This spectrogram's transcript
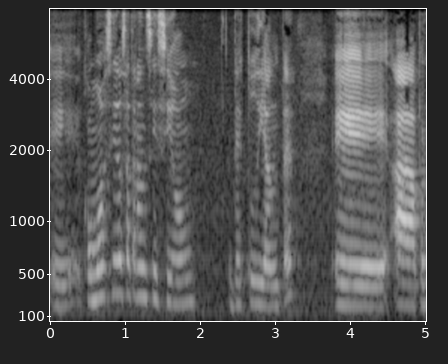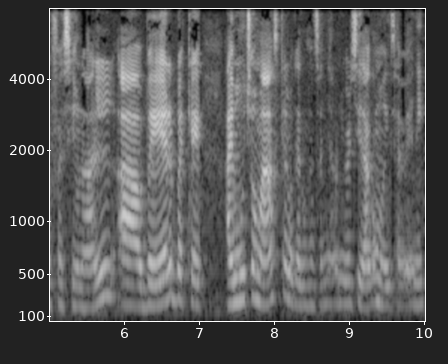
Eh, ¿Cómo ha sido esa transición de estudiante eh, a profesional, a ver pues, que hay mucho más que lo que nos enseña la universidad, como dice Benny?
